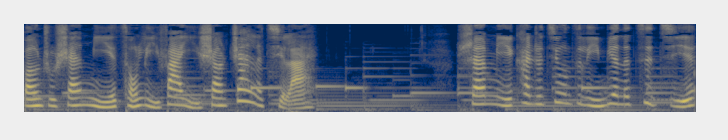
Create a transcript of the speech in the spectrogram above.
帮助山米从理发椅上站了起来。山米看着镜子里面的自己，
